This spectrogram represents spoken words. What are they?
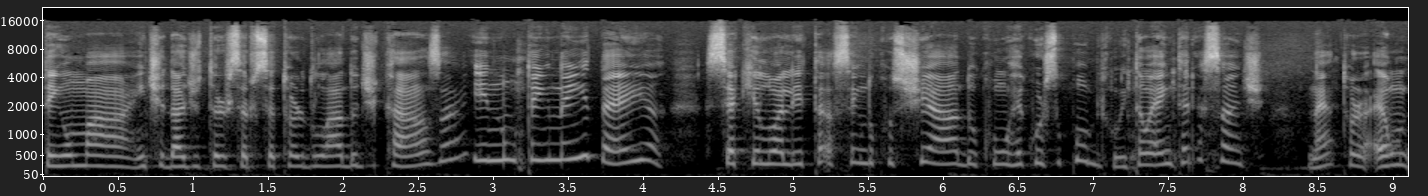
tem uma entidade do terceiro setor do lado de casa e não tem nem ideia se aquilo ali está sendo custeado com recurso público. Então, é interessante. Né? É um,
